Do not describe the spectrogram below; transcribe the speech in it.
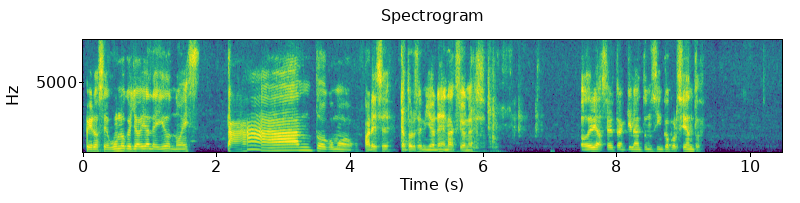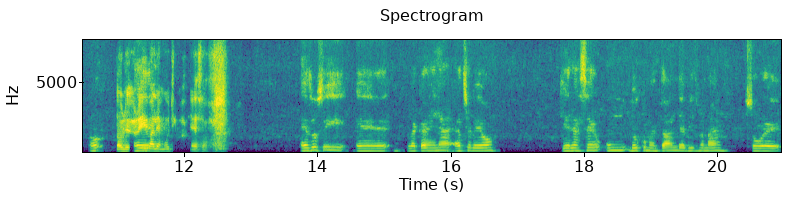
pero según lo que yo había leído, no es tanto como parece, 14 millones en acciones podría ser tranquilamente un 5%. Oh, eh, vale mucho más que eso. Eso sí, eh, la cadena HBO quiere hacer un documental de Bismarck sobre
